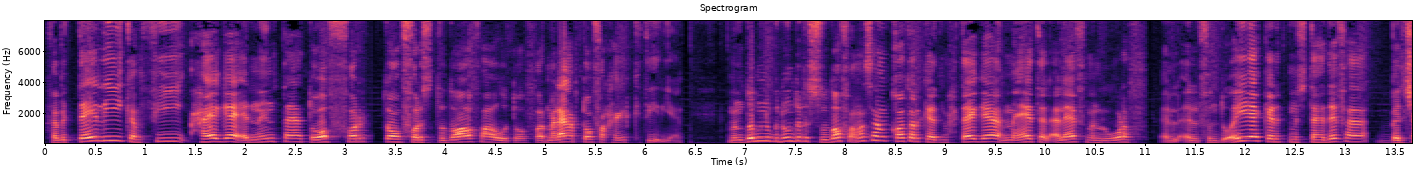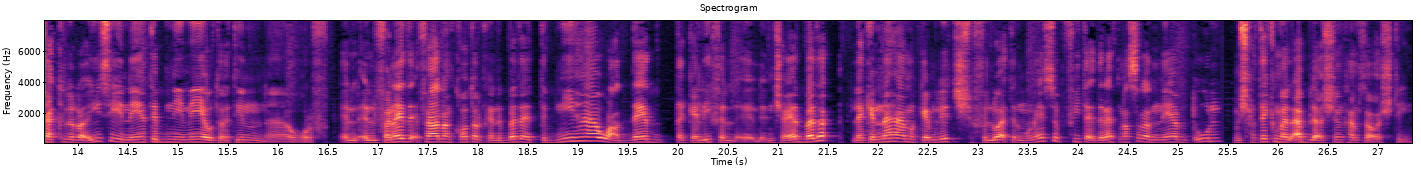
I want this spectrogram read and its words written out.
فبالتالي كان في حاجة إن أنت توفر توفر استضافة وتوفر ملاعب توفر حاجات كتير يعني. من ضمن بنود الاستضافة مثلا قطر كانت محتاجة مئات الآلاف من الغرف ال- الفندقية كانت مستهدفة بالشكل الرئيسي إن هي تبني 130 آه، غرفة ال- الفنادق فعلا قطر كانت بدأت تبنيها وعداد تكاليف ال- الإنشاءات بدأ لكنها ما كملتش في الوقت المناسب. في تقديرات مثلا إن هي بتقول مش هتكمل قبل 2025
